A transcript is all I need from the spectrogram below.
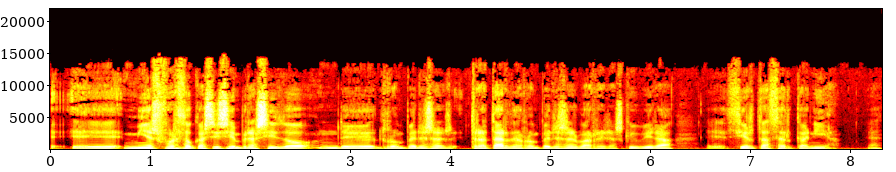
Eh, mi esfuerzo casi siempre ha sido de romper esas, tratar de romper esas barreras, que hubiera eh, cierta cercanía, ¿eh?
